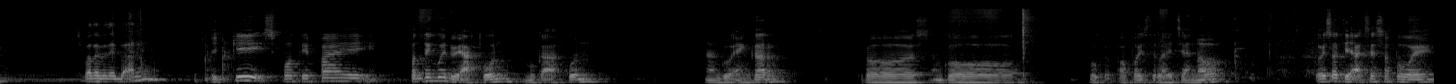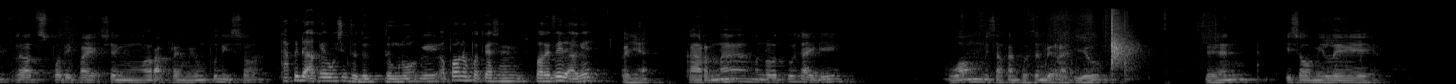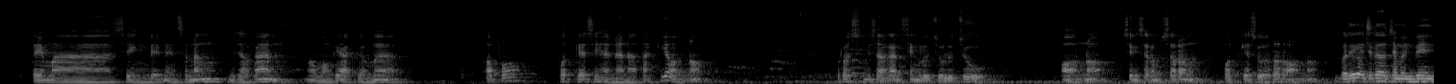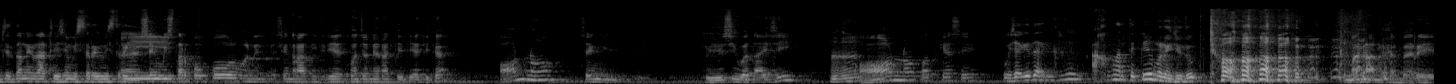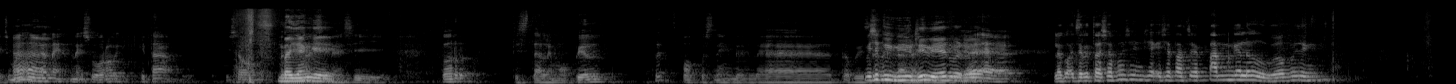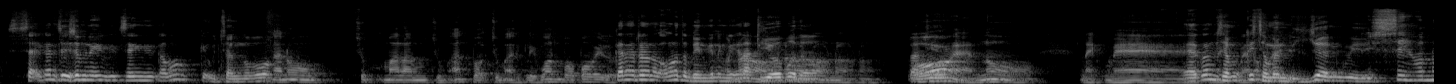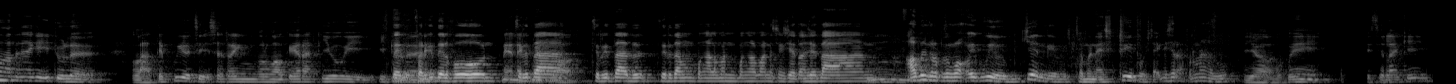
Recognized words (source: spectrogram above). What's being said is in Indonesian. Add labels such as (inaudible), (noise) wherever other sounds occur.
Spotify tebaan. Iki Spotify penting gue duwe akun, buka akun nganggo Anchor. Terus engko buka apa istilah channel. Kowe iso diakses apa wae lewat Spotify sing ora premium pun iso. Tapi ndak akeh wong sing duduk ngrungokke apa nang podcast ning Spotify ndak akeh. banyak karena menurutku saiki wong misalkan bosen mbek radio dan iso milih tema sing dekne seneng misalkan ngomong ke agama apa podcast Hanana Taki ono terus misalkan sing lucu-lucu ono sing serem-serem podcast horor ono Berarti kok cerita zaman ben cerita ning radio sing misteri-misteri. Eh, sing Mister Popo sing Raditya koncone Raditya Dika ono sing Do you see what I see? Ono podcast e. Wis kita aku ngerti ku meneng YouTube (laughs) tok. Cuman ono gambare. Cuman kan nek nek suara kita iso Bayangke. Tur di setel mobil fokus ning dalan tapi Bisa guyu-guyu dhewe padahal. Iya. Lah kok cerita siapa sing sing setan-setan ke lho, apa sing saya kan sing sing sing apa kayak ujang apa Anu Jum, malam Jumat po Jumat Kliwon po po lho. kan ada ono ngono tuh ben kene radio apa to No, no, no. Radio. Oh, anu. Nightmare. ya kan jam ki jaman biyen kuwi Isih ono nganti saiki idola. Latif ku yo cek sering ngrungokke radio iki. Ki telepon cerita cerita cerita pengalaman pengalaman sing setan-setan Hmm. aku kerep ngono kuwi yo biyen kayak jaman SD po saiki ora pernah aku Ya, kuwi istilah iki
